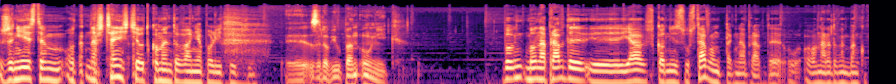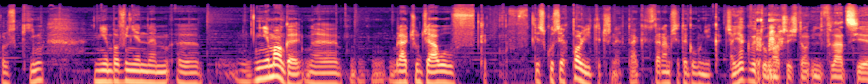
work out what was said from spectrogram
Że nie jestem od, na szczęście od komentowania polityki. Y, zrobił pan unik. Bo, bo naprawdę y, ja zgodnie z ustawą tak naprawdę o Narodowym Banku Polskim nie powinienem, y, nie mogę brać udziału w, w dyskusjach politycznych, tak? Staram się tego unikać. A jak wytłumaczyć tą inflację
